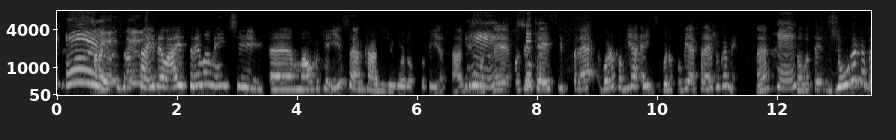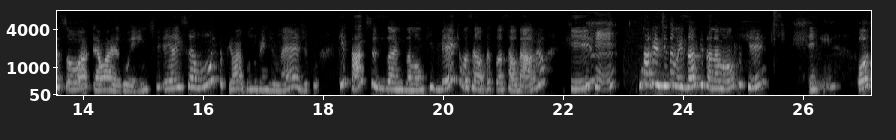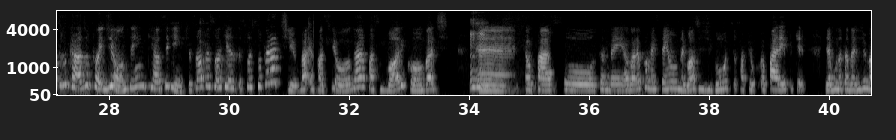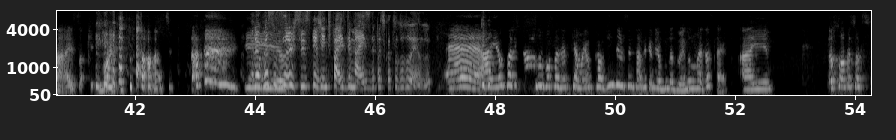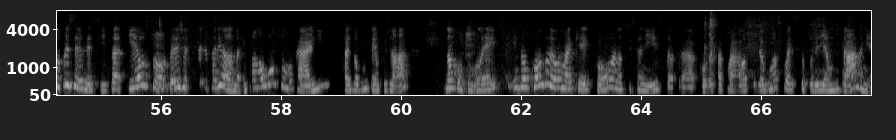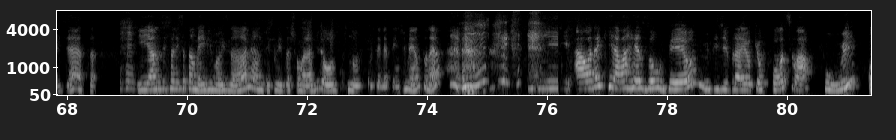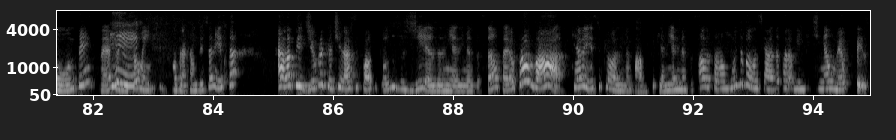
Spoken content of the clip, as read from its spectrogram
Ai, Aí já saí de lá extremamente é, mal, porque isso é um caso de gordofobia, sabe? Uhum, você você ter esse pré. Gordofobia é isso, gordofobia é pré-julgamento. Né? Uhum. Então você julga que a pessoa ela é doente, e aí isso é muito pior quando vem de um médico que tá com seus exames na mão, que vê que você é uma pessoa saudável e uhum não acredita no exame que está na mão, porque. Enfim. Outro caso foi de ontem, que é o seguinte: eu sou uma pessoa que sou super ativa, eu faço yoga, eu faço body combat, uhum. é, eu faço também. Agora eu comecei um negócio de glúteo, só que eu, eu parei porque minha bunda tá doendo demais, só que body combat. E... Pra ver esses exercícios que a gente faz demais e depois fica tudo doendo. É, aí eu falei, ah, não vou fazer porque amanhã eu vou ficar o dia inteiro sentada com a minha bunda doendo, não vai dar certo. Aí eu sou uma pessoa que super se exercita e eu sou vegetariana. Então, eu não consumo carne faz algum tempo já, não consumo leite. Então, quando eu marquei com a nutricionista para conversar com ela sobre algumas coisas que eu poderia mudar na minha dieta, uhum. e a nutricionista também viu meu exame, a nutricionista achou maravilhoso de novo por teleatendimento, né? Uhum. e a hora que ela resolveu me pedir para eu que eu fosse lá, fui ontem, né, uhum. presencialmente, encontrar com a nutricionista ela pediu para que eu tirasse foto todos os dias da minha alimentação para eu provar que era isso que eu alimentava, porque a minha alimentação estava muito balanceada para alguém que tinha o meu peso.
